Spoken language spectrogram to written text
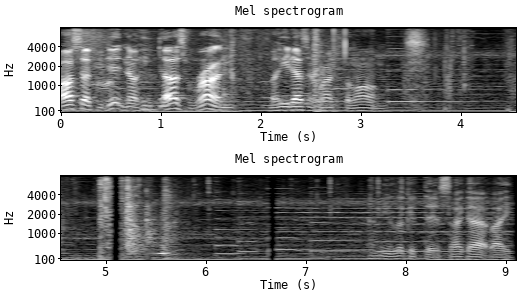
Also, if you didn't know, he does run, but he doesn't run for long. I mean, look at this. I got like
